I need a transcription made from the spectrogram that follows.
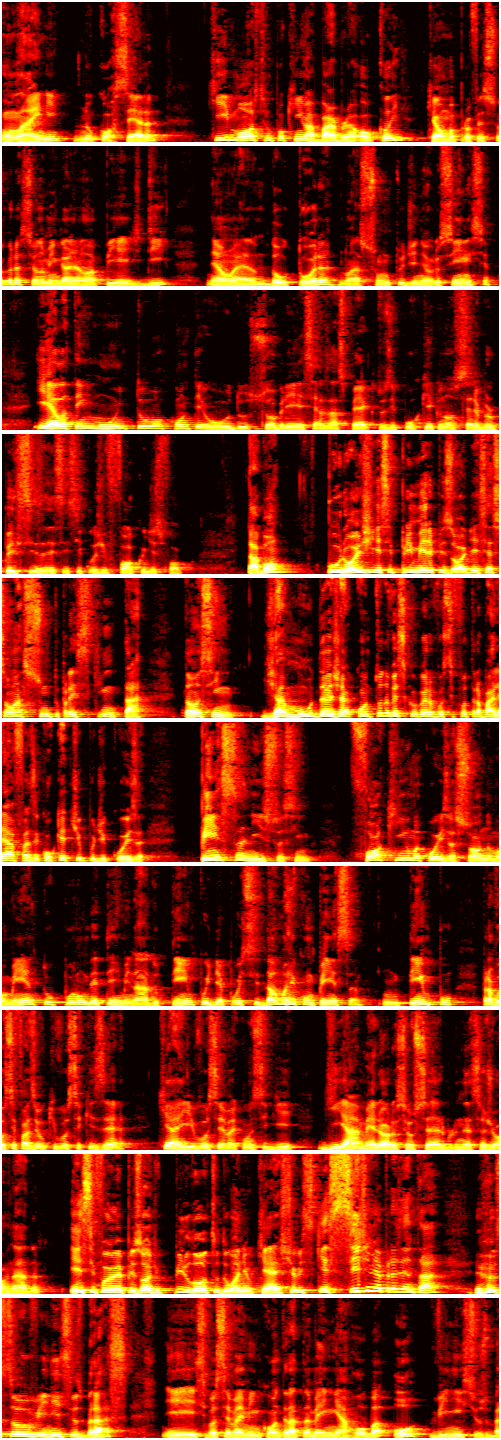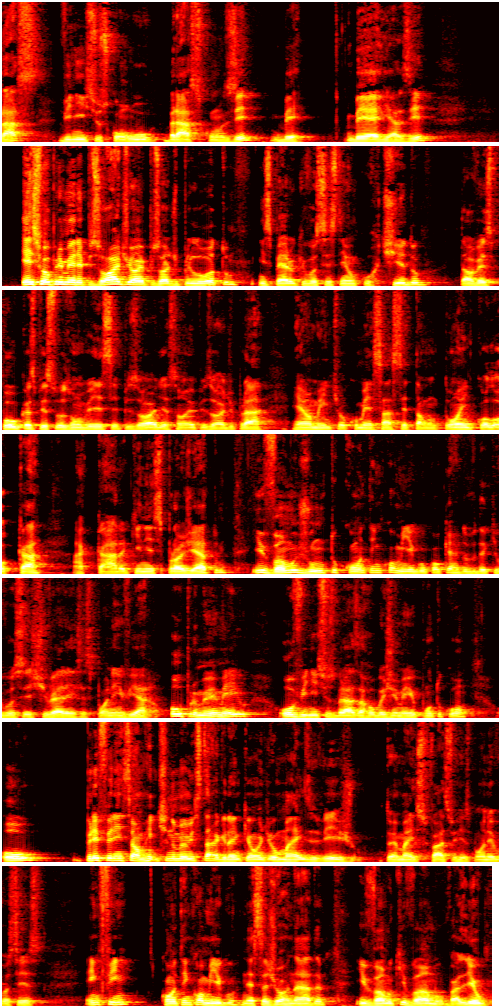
online, no Coursera, que mostra um pouquinho a Barbara Oakley, que é uma professora, se eu não me engano, é uma PhD, né, uma doutora no assunto de neurociência, e ela tem muito conteúdo sobre esses aspectos e por que, que o nosso cérebro precisa desses ciclos de foco e desfoco. Tá bom? por hoje esse primeiro episódio, esse é só um assunto para esquentar. Então assim, já muda, já toda vez que agora você for trabalhar, fazer qualquer tipo de coisa, pensa nisso assim. Foque em uma coisa só no momento, por um determinado tempo e depois se dá uma recompensa, um tempo para você fazer o que você quiser, que aí você vai conseguir guiar melhor o seu cérebro nessa jornada. Esse foi o episódio piloto do OneUcast. Eu esqueci de me apresentar. Eu sou o Vinícius Braz e se você vai me encontrar também em arroba o Vinícius Braz, Vinícius com U, Braz com Z, B, B-R-A-Z. Esse foi o primeiro episódio, é o episódio piloto. Espero que vocês tenham curtido. Talvez poucas pessoas vão ver esse episódio, é só um episódio para realmente eu começar a setar um tom e colocar a cara aqui nesse projeto. E vamos junto, contem comigo. Qualquer dúvida que vocês tiverem, vocês podem enviar ou para o meu e-mail, ou viniciusbras.gmail.com, ou preferencialmente no meu Instagram, que é onde eu mais vejo. Então é mais fácil responder vocês. Enfim, contem comigo nessa jornada e vamos que vamos. Valeu!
